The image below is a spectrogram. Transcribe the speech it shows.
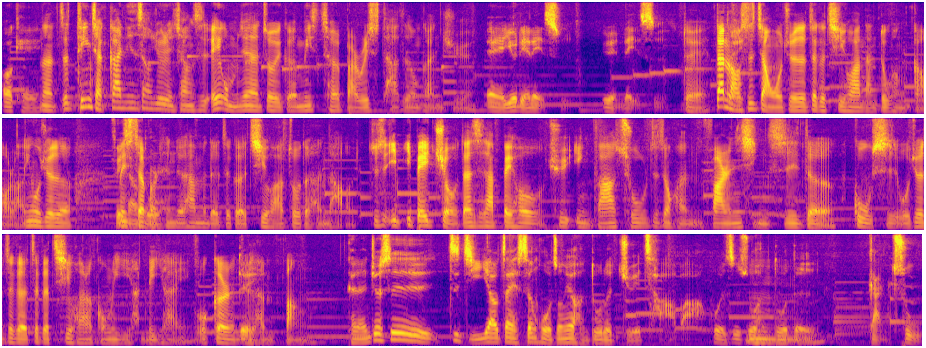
OK，那这听起来概念上有点像是，哎，我们现在做一个 Mr. Barista 这种感觉，哎，有点类似，有点类似。对，但老实讲，我觉得这个企划难度很高了，因为我觉得 Mr. Bartender 他们的这个企划做得很好，就是一一杯酒，但是它背后去引发出这种很发人省思的故事，我觉得这个这个企划的功力很厉害，我个人觉得很棒。可能就是自己要在生活中有很多的觉察吧，或者是说很多的感触。嗯、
